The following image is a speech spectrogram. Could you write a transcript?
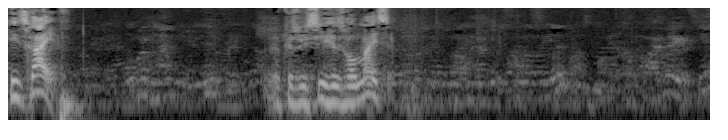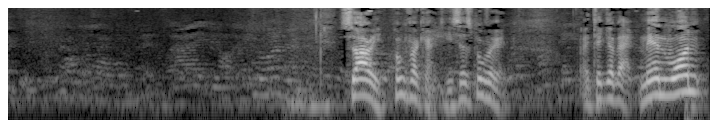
he's chayiv. Because we see his whole meiser. Sorry, Punkvakait. He says Punkvakait. I take that back. Man one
